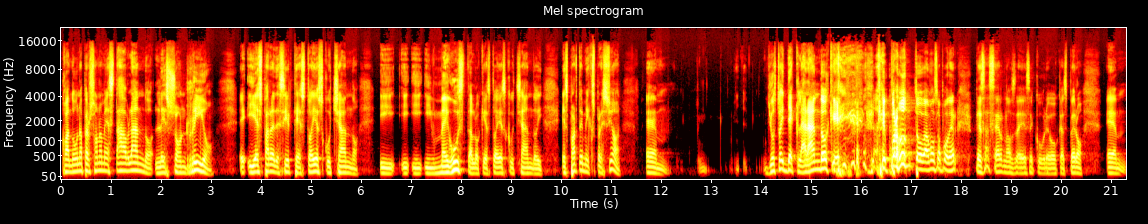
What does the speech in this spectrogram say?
Cuando una persona me está hablando, le sonrío eh, y es para decirte, estoy escuchando y, me gusta lo que estoy escuchando y es parte de mi expresión. Em, yo estoy declarando que, que, pronto vamos a poder deshacernos de ese cubrebocas, pero em,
